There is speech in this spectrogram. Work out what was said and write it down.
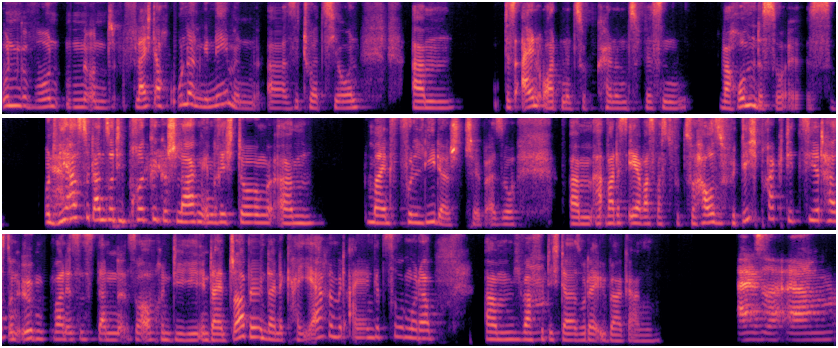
ungewohnten und vielleicht auch unangenehmen äh, Situation, ähm, das einordnen zu können und zu wissen, warum das so ist. Und wie hast du dann so die Brücke geschlagen in Richtung ähm, Mindful Leadership? Also ähm, war das eher was, was du zu Hause für dich praktiziert hast und irgendwann ist es dann so auch in die in deinen Job, in deine Karriere mit eingezogen oder ähm, wie war für mhm. dich da so der Übergang? Also ähm,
